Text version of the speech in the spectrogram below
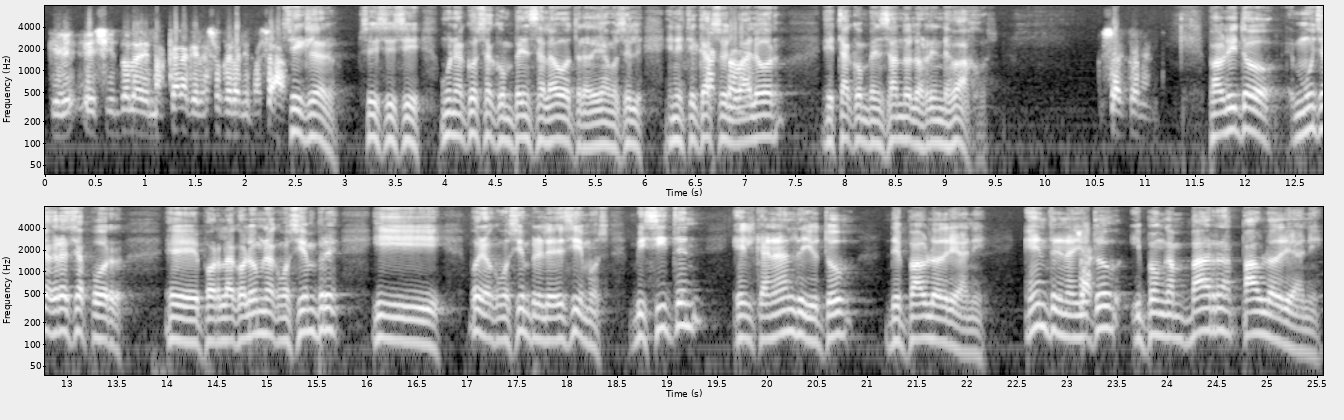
que es 100 dólares más cara que la soja del año pasado. Sí, claro. Sí, sí, sí. Una cosa compensa la otra, digamos. El, en este caso el valor está compensando los rindes bajos. Exactamente. Pablito, muchas gracias por, eh, por la columna, como siempre. Y bueno, como siempre le decimos, visiten el canal de YouTube de Pablo Adriani. Entren a YouTube y pongan barra Pablo Adriani.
